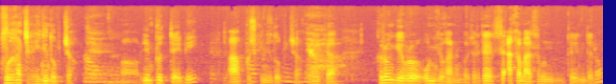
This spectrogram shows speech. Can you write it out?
부가가치가 굉장히 높죠. 예. 어, 인풋 대비 아웃풋이 굉장히 높죠. 그러니까 그런 기업으로 옮겨가는 거죠. 그러니까 아까 말씀드린 대로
